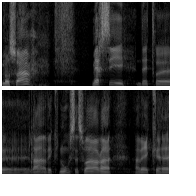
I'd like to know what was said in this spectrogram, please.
Bonsoir. Merci d'être euh, là avec nous ce soir euh, avec euh,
